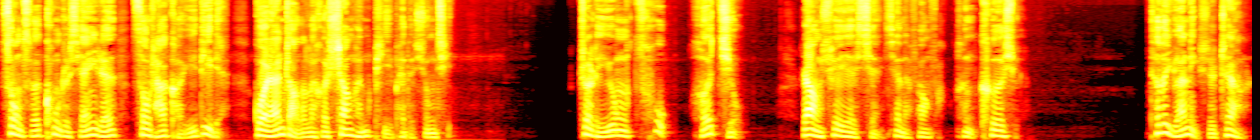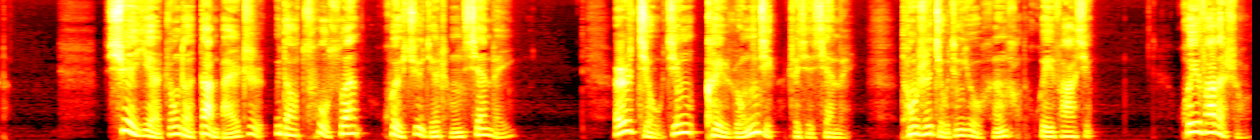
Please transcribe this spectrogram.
宋慈控制嫌疑人，搜查可疑地点，果然找到了和伤痕匹配的凶器。这里用醋和酒让血液显现的方法很科学。它的原理是这样的：血液中的蛋白质遇到醋酸会聚结成纤维，而酒精可以溶解这些纤维，同时酒精又有很好的挥发性，挥发的时候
